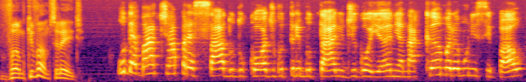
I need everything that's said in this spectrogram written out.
Vamos que vamos, Sileide. O debate apressado do Código Tributário de Goiânia na Câmara Municipal,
